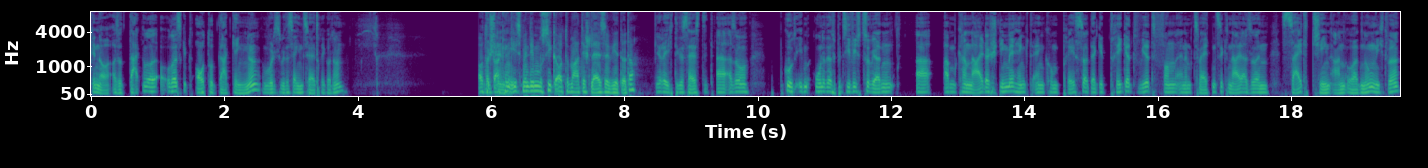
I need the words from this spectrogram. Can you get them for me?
Genau, also Duck, oder, oder es gibt Autoducking, ne? Obwohl das ist wieder sehr insiderig, oder? Autoducking ist, wenn die Musik automatisch leiser wird, oder? Ja, richtig. Das heißt, äh, also gut, eben ohne da spezifisch zu werden, äh, am Kanal der Stimme hängt ein Kompressor, der getriggert wird von einem zweiten Signal, also ein Sidechain-Anordnung, nicht wahr?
